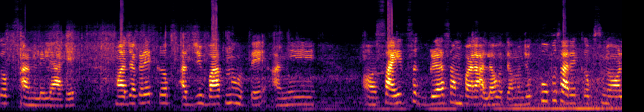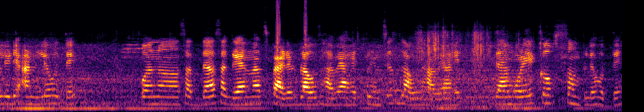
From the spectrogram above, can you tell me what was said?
कप्स आणलेले आहेत. माझ्याकडे कप्स अजिबात नव्हते आणि साईज सगळ्या संपायला आल्या होत्या. म्हणजे खूप सारे कप्स मी ऑलरेडी आणले होते. पण सध्या सगळ्यांनाच पॅडेड ब्लाऊज हवे आहेत प्रिन्सेस ब्लाऊज हवे आहेत. त्यामुळे कप्स संपले होते.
